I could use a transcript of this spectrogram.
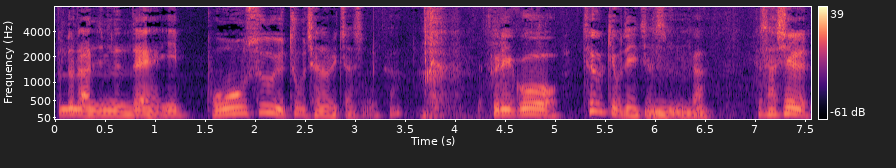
분들은 안 입는데 이 보수 유튜브 채널 있지 않습니까? 그리고 태극기 부대 있지 않습니까? 그래서 사실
